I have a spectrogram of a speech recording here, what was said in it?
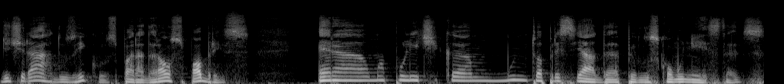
de tirar dos ricos para dar aos pobres, era uma política muito apreciada pelos comunistas.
